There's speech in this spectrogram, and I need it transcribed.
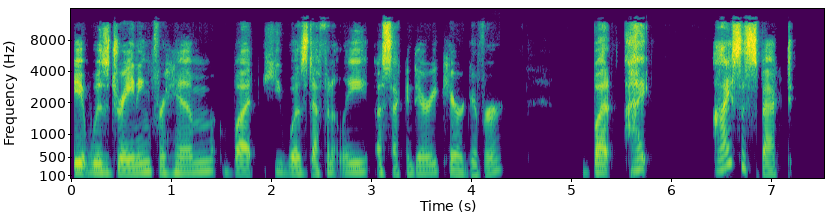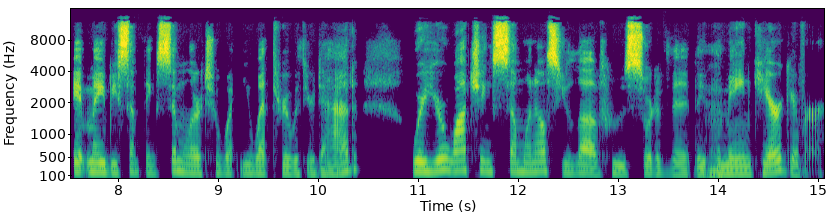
it was draining for him but he was definitely a secondary caregiver. But i I suspect it may be something similar to what you went through with your dad, where you're watching someone else you love who's sort of the, the, mm-hmm. the, main caregiver.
